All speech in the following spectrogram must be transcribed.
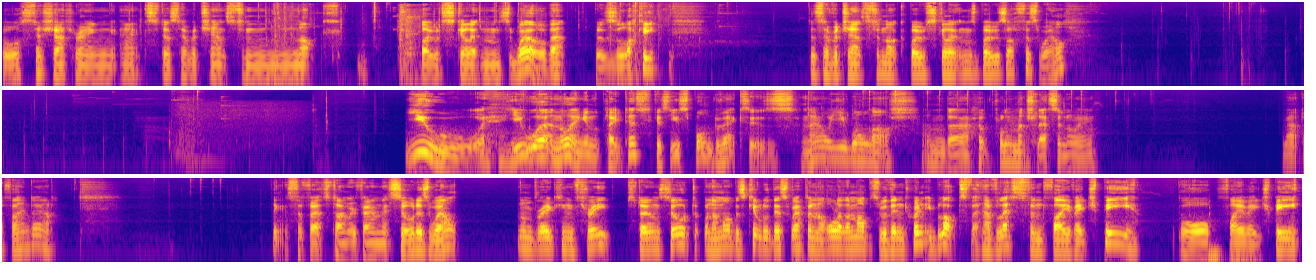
Course, the Shattering Axe does have a chance to knock both skeletons. Well, that was lucky. Does have a chance to knock both skeletons' bows off as well. You! You were annoying in the playtest because you spawned Vexes. Now you will not, and uh, hopefully much less annoying. About to find out. I think it's the first time we found this sword as well. Unbreaking 3, Stone Sword. When a mob is killed with this weapon, all of the mobs within 20 blocks that have less than 5 HP, or 5 HP,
